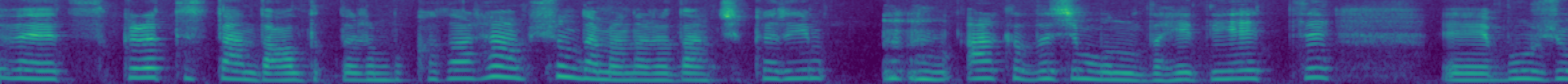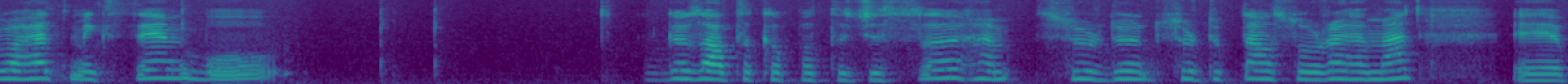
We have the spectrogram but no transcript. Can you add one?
Evet gratisten de aldıklarım bu kadar. Hem şunu da hemen aradan çıkarayım. Arkadaşım bunu da hediye etti. E, Bourjois Health Mix'in bu gözaltı kapatıcısı hem sürdü, sürdükten sonra hemen e,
